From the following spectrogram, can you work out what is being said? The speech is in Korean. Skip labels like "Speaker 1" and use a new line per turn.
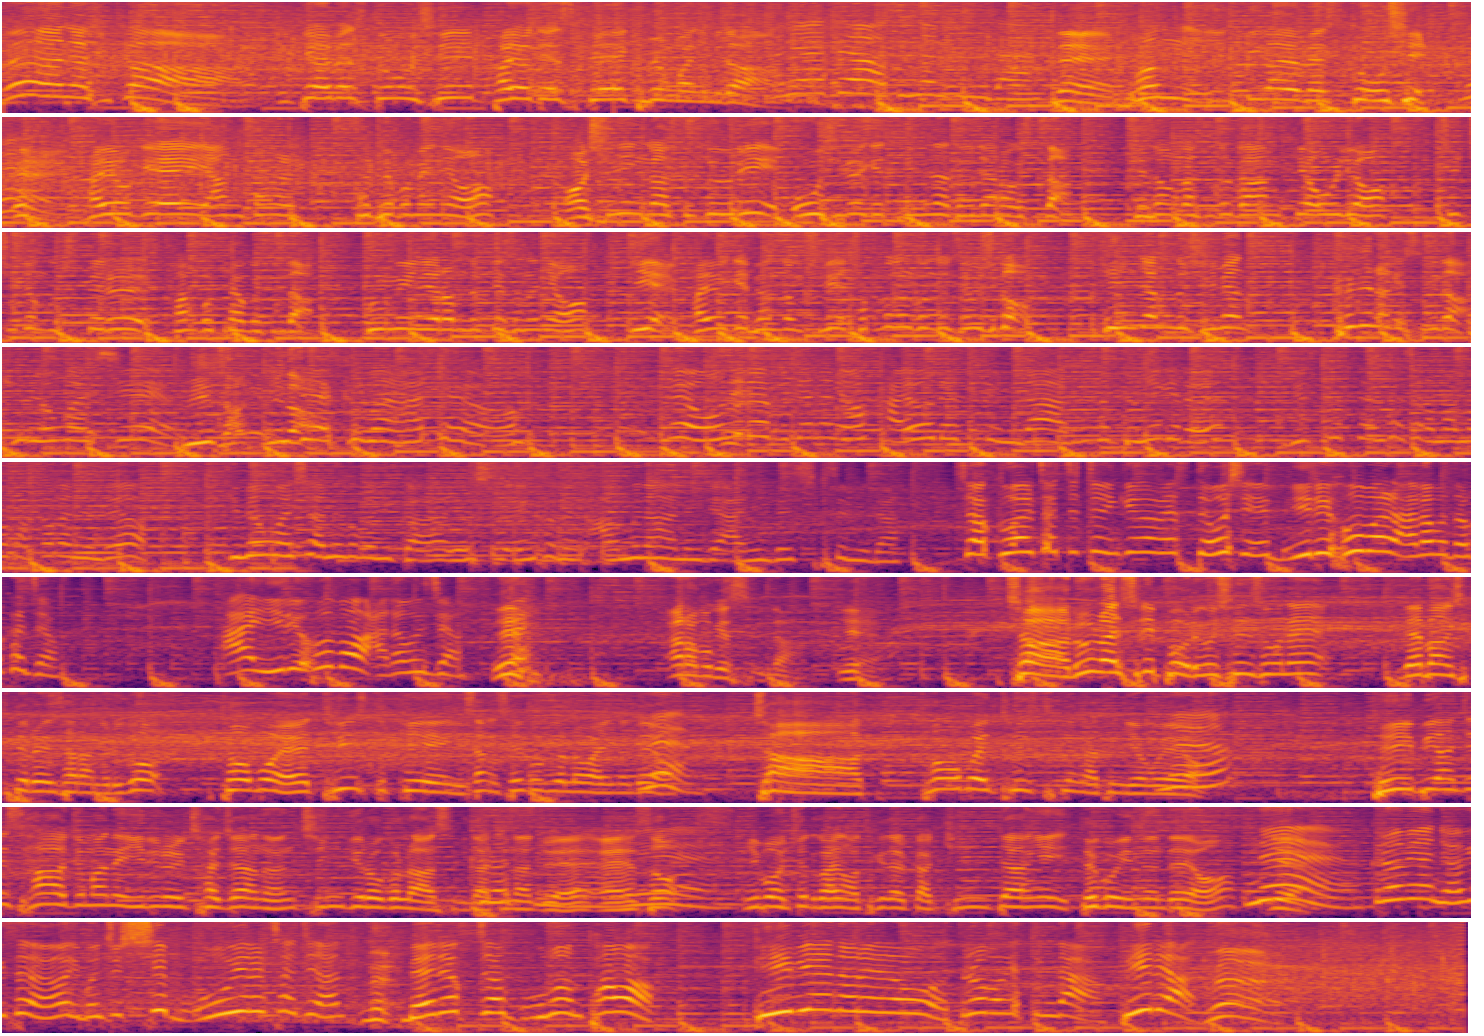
네, 안녕하십니까. 인기가요 베스트 50 가요 데스크의 김용만입니다.
안녕하세요. 김남주입니다.
네, 현 인기가요 베스트 50.
네.
네, 가요계의 양상을 살펴보면요. 어, 신인 가수들이 50여 개 팀이나 등장하고 있습니다. 기성 가수들과 함께 어울려 출출전 60대를 반복해 하고 있습니다. 국민 여러분들께서는요, 이에 가요계 변동 추이에 적극을 건져 세우시고, 긴장을 놓치면 큰일 나겠습니다.
김용만 씨.
이상입니다.
이제 그만하세요. 씨 하는 거 보니까 역시 앵커는 아무나 하는 게 아닌 듯 싶습니다. 자, 9월 첫째 주 인기가요 베스트 50 1위 후보를 알아보도록 하죠. 아, 1위 후보 알아보죠.
예, 알아보겠습니다. 예. 자, 룰라의 슬리퍼 그리고 신승훈의 내 방식대로의 사랑 그리고 터보의 Twist King 이상 세 곡이 올라와 있는데요.
네.
자, 터보의 Twist King 같은 경우에요.
네.
데뷔한 지 4주 만에 1위를 차지하는 진기록을 낳았습니다.
그렇습니다.
지난주에. 그래서
예.
이번 주도 과연 어떻게 될까 긴장이 되고 있는데요.
네, 그러면 여기서요 이번 주 15위를 차지한
네.
매력적 우먼 파워 비비의 노래로 들어보겠습니다. 비련.
예. 네.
